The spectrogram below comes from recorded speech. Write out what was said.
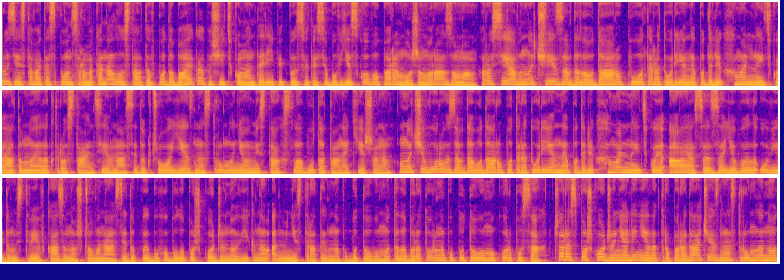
Друзі, ставайте спонсорами каналу, ставте вподобайка, пишіть коментарі, підписуйтесь обов'язково. Переможемо разом. Росія вночі завдала удару по території неподалік Хмельницької атомної електростанції, внаслідок чого є знеструмлення у містах Славута та Нетішин. Уночі ворог завдав удару по території неподалік Хмельницької АЕС. Заявили у відомстві. Вказано, що внаслідок вибуху було пошкоджено вікна в адміністративно-побутовому та лабораторно-побутовому корпусах. Через пошкодження лінії електропередачі знеструмлено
